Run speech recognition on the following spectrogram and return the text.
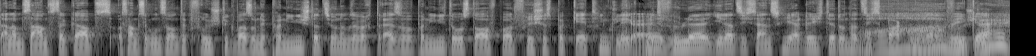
Dann am Samstag gab es, Samstag und Sonntag Frühstück war so eine Panini-Station, haben sie einfach drei so Panini-Toast aufgebaut, frisches Baguette hingelegt Geil. mit Fülle. Jeder hat sich seins hergerichtet und hat sich's backen und dann wie Frühstück. geil.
